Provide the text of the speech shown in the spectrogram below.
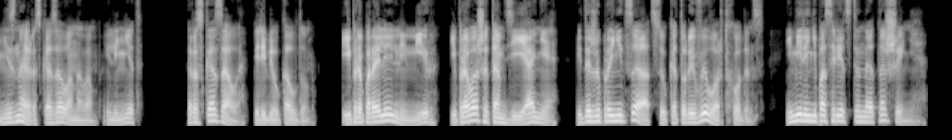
Не знаю, рассказала она вам или нет. Рассказала, перебил колдун. И про параллельный мир, и про ваши там деяния, и даже про инициацию, которой вы, лорд Ходенс, имели непосредственное отношение.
